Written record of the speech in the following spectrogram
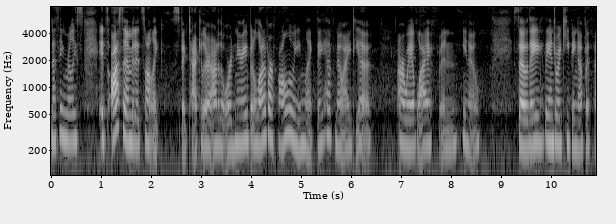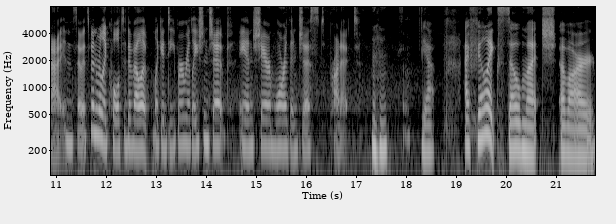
nothing really, it's awesome, but it's not like spectacular out of the ordinary. But a lot of our following, like, they have no idea our way of life and, you know, so they they enjoy keeping up with that and so it's been really cool to develop like a deeper relationship and share more than just product mm-hmm. so yeah i feel like so much of our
